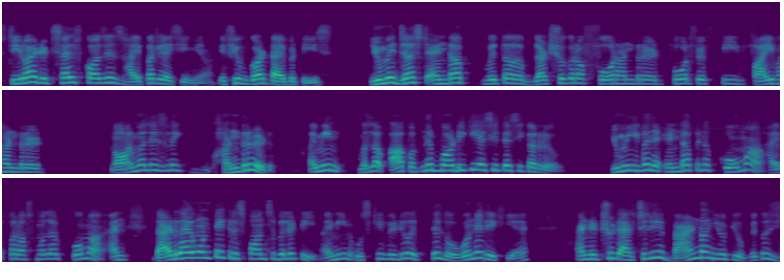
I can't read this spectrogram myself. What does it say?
steroid itself causes hyperglycemia if you've got diabetes you may just end up with a blood sugar of 400 450 500 normal is like 100 i mean matlab aap apne body ki ऐसी तैसी कर रहे हो you may even end up in a coma hyperosmolar coma and that guy won't take responsibility i mean uski video इतने लोगों ने देखी है and it should actually be banned on youtube because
